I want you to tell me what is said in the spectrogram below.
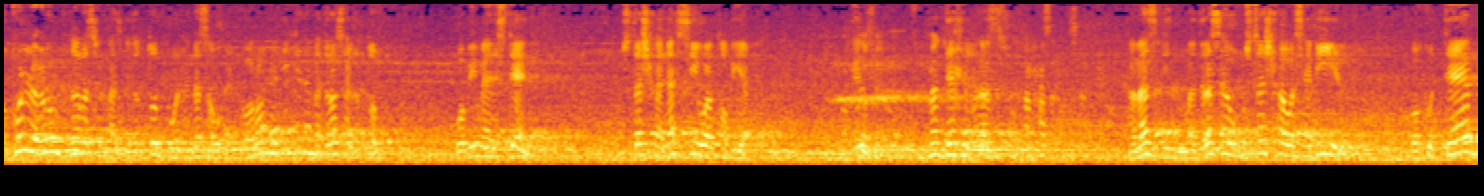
فكل العلوم تدرس في المسجد الطب والهندسة واللي ورانا دي كده مدرسة للطب وبمارستان مستشفى نفسي وطبيعي. داخل المسجد. فمسجد ومدرسة ومستشفى وسبيل وكتاب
